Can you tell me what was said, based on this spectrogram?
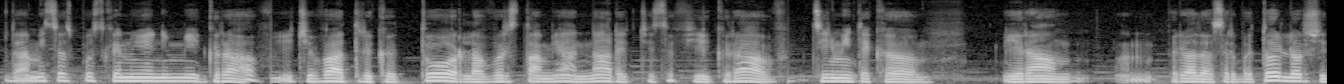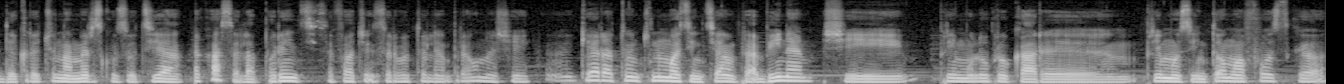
dar mi s-a spus că nu e nimic grav, e ceva trecător, la vârsta mea n-are ce să fie grav. Țin minte că eram în perioada sărbătorilor și de Crăciun am mers cu soția acasă la părinți să facem sărbătorile împreună și chiar atunci nu mă simțeam prea bine și primul lucru care, primul simptom a fost că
